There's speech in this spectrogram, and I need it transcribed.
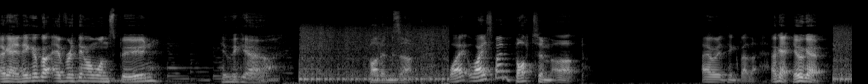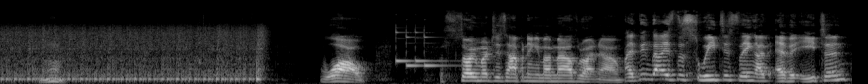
Okay, I think I've got everything on one spoon. Here we go. Bottoms up. Why, why is my bottom up? I won't think about that. Okay, here we go. Mm. Wow. So much is happening in my mouth right now. I think that is the sweetest thing I've ever eaten,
